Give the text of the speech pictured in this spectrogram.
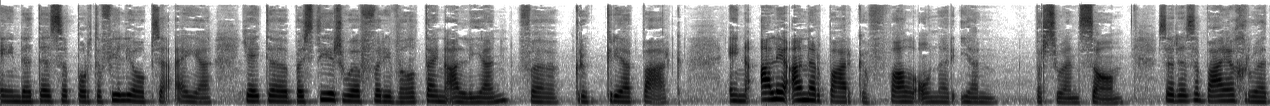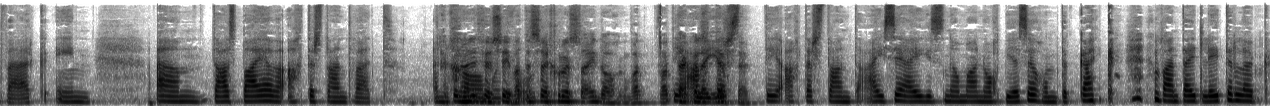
En dit is 'n portefeulje op sy eie. Jy het 'n bestuurshoof vir die Wildtuin alleen vir Kruger Park en al die ander parke val onder een persoon saam. So dis 'n baie groot werk en ehm um, daar's baie agterstand wat Ek kan nou net vir sê, wat is sy grootste uitdaging? Wat wat tackle hy eerste? Die agterstand. Hy sê hy is nou maar nog besig om te kyk want hy het letterlik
